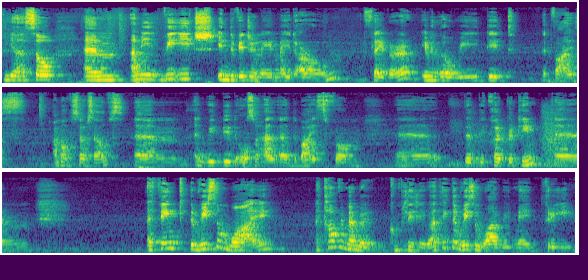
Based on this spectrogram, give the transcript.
Yeah, so um, I mean, we each individually made our own flavor, even though we did advise amongst ourselves. Um, and we did also have advice from the, the corporate team. Um, I think the reason why, I can't remember completely, but I think the reason why we made three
